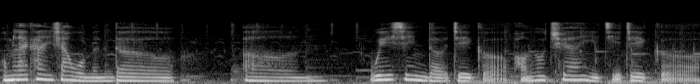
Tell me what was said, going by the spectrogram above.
我们来看一下我们的嗯，微信的这个朋友圈以及这个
